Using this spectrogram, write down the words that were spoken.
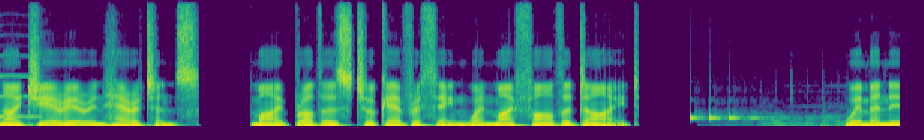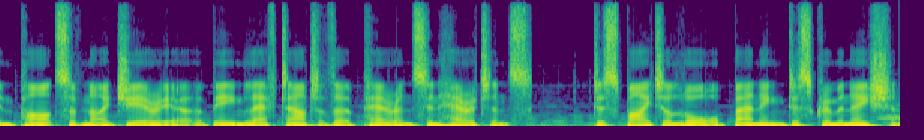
Nigeria inheritance. My brothers took everything when my father died. Women in parts of Nigeria are being left out of their parents' inheritance, despite a law banning discrimination.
